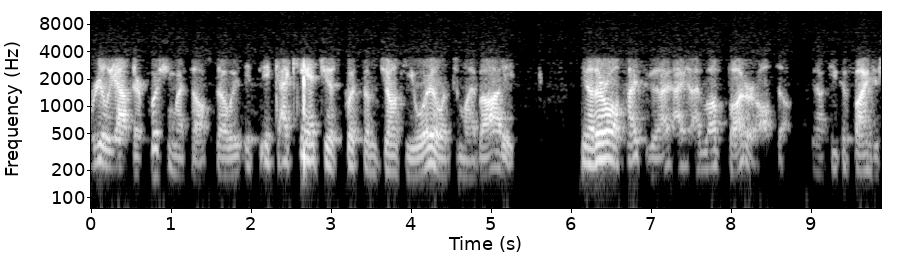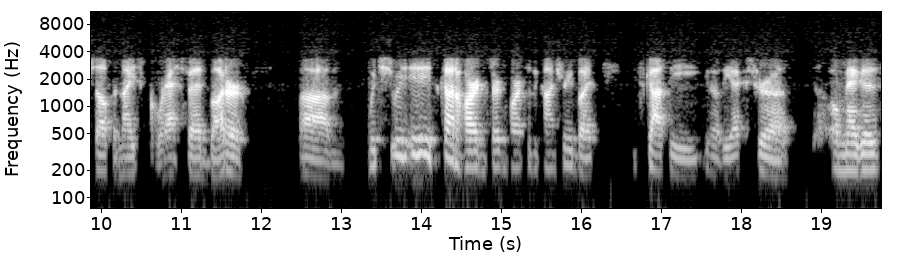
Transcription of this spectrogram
really out there pushing myself. So it, it, it, I can't just put some junky oil into my body. You know, there are all types of good. I, I, I love butter also. You know, if you can find yourself a nice grass-fed butter, um, which it's kind of hard in certain parts of the country, but it's got the, you know, the extra omegas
